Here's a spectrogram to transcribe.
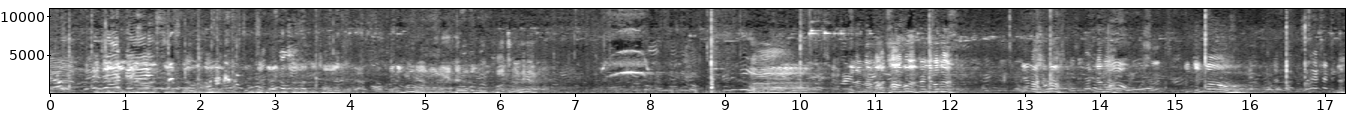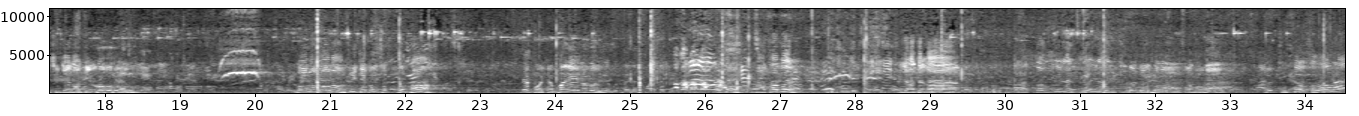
啊原来那么烫对再见了对那个什么那个你等等要去见老弟哦来了来了这些都是我操 để bỏ cho 내 버전 파이 나는 오케이 자 터블 bây giờ 제가 là tôi nghĩ là cuối lần chúng tôi đi thế là sao mà với chúng tôi cố đó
